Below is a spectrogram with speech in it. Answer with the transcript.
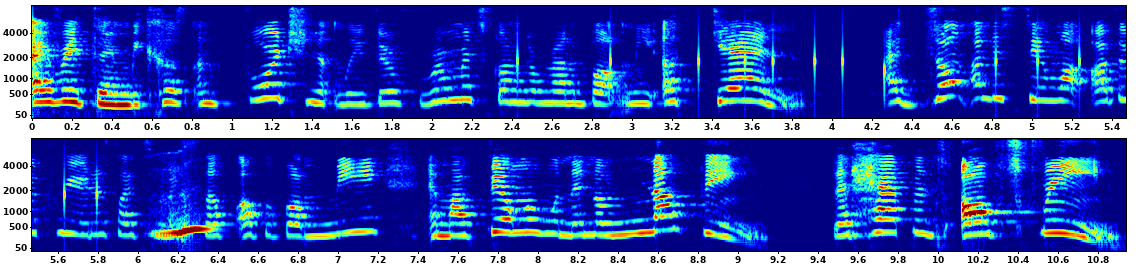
everything because unfortunately there are rumors going around about me again. I don't understand why other creators like to make stuff up about me and my family when they know nothing that happens off screen.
